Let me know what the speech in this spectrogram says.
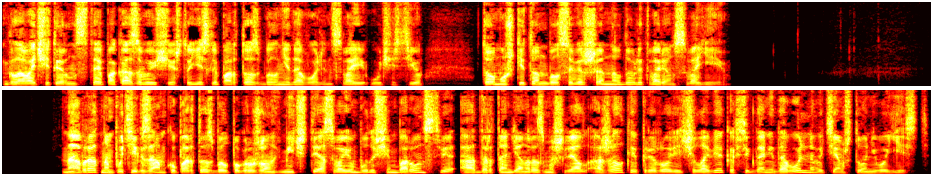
Глава 14, показывающая, что если Портос был недоволен своей участью, то Мушкетон был совершенно удовлетворен своею. На обратном пути к замку Портос был погружен в мечты о своем будущем баронстве, а Д'Артаньян размышлял о жалкой природе человека, всегда недовольного тем, что у него есть,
